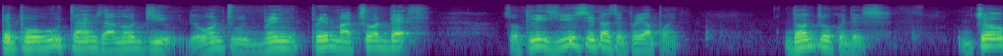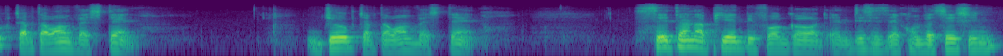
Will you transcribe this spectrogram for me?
People who times are not due, they want to bring premature death. So please use it as a prayer point. Don't joke with this. Job chapter 1, verse 10. Job chapter 1, verse 10. Satan appeared before God, and this is a conversation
